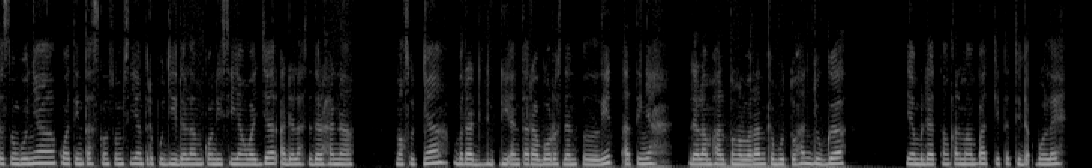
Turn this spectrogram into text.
Sesungguhnya kuantitas konsumsi yang terpuji dalam kondisi yang wajar adalah sederhana, Maksudnya, berada di antara boros dan pelit, artinya dalam hal pengeluaran kebutuhan juga yang mendatangkan manfaat kita tidak boleh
